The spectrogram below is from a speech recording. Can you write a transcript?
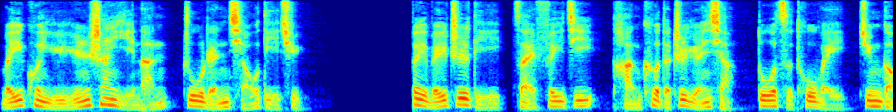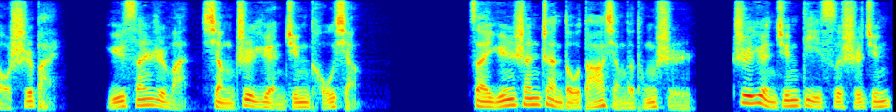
围困于云山以南朱人桥地区。被围之敌在飞机、坦克的支援下多次突围，均告失败，于三日晚向志愿军投降。在云山战斗打响的同时。志愿军第四十军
